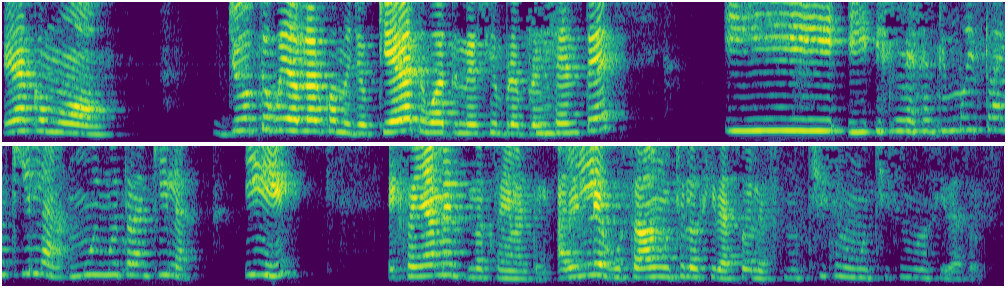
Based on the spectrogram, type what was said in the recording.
era como, yo te voy a hablar cuando yo quiera, te voy a tener siempre presente. Y, y, me sentí muy tranquila, muy, muy tranquila. Y, extrañamente, no extrañamente, a Lili le gustaban mucho los girasoles, muchísimo, muchísimo los girasoles.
